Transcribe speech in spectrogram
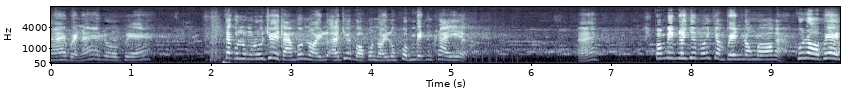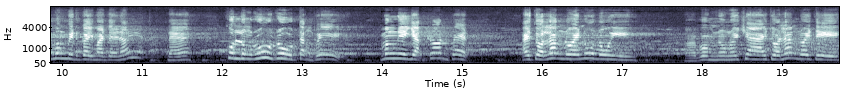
นายไปไหนโรเป้ ถ้าคุณลุงรู้ช่วยถามผมหน่อยอะช่วยบอกผมหน่อยลุงผมเป็นใครอะฮะผมเป็นใครจะไม่จำเป็นต้องบอกอะคุณรอเป้มึงเป็นใครมาแต่ไหนอะนะคุณลุงรู้รู้ตั้งเป้มึงเนี่ยอยากซ่อนแพทย์ไอตัวล่างหน่วยนู่นหน่วยอ่าผมหน่วยชายตัวล่างหน่วยเต็ง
